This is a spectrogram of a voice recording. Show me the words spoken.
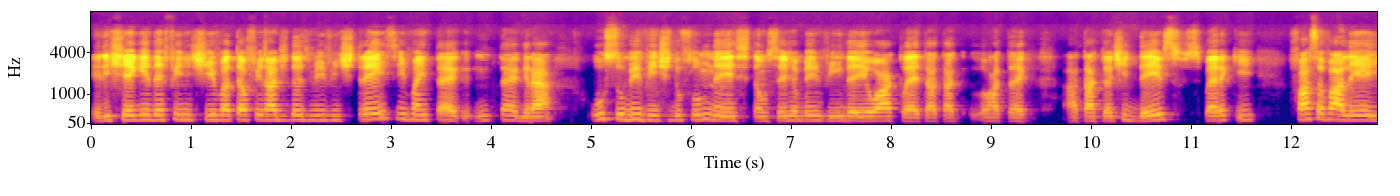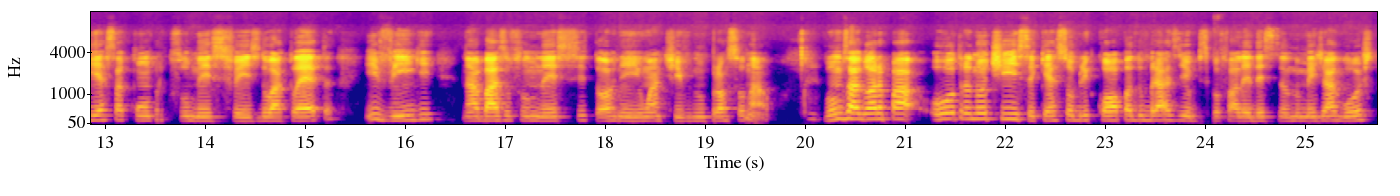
Ele chega em definitivo até o final de 2023 e vai integrar o sub-20 do Fluminense. Então seja bem-vindo aí o atleta, o atacante Davis. Espero que faça valer aí essa compra que o Fluminense fez do atleta e vingue na base do Fluminense se torne aí um ativo no profissional. Vamos agora para outra notícia que é sobre Copa do Brasil, por isso que eu falei decisão no mês de agosto.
